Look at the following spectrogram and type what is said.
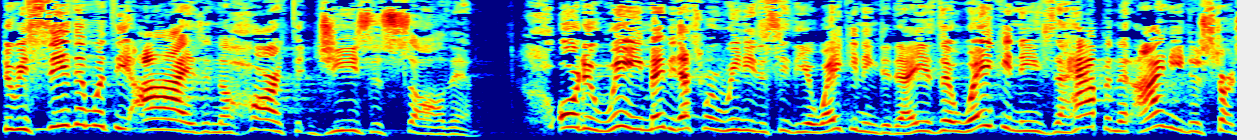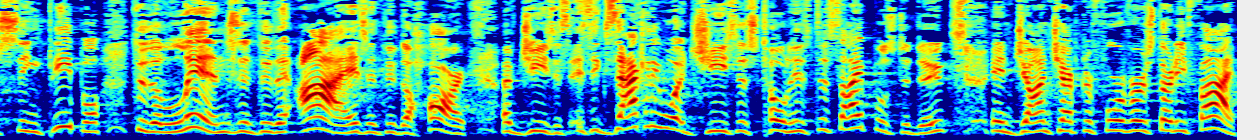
Do we see them with the eyes and the heart that Jesus saw them? Or do we, maybe that's where we need to see the awakening today, is the awakening needs to happen that I need to start seeing people through the lens and through the eyes and through the heart of Jesus. It's exactly what Jesus told his disciples to do in John chapter 4 verse 35.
